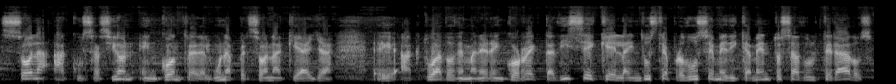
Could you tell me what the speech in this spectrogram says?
sola acusación en contra de alguna persona que haya eh, actuado de manera incorrecta. Dice que la industria produce medicamentos adulterados.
